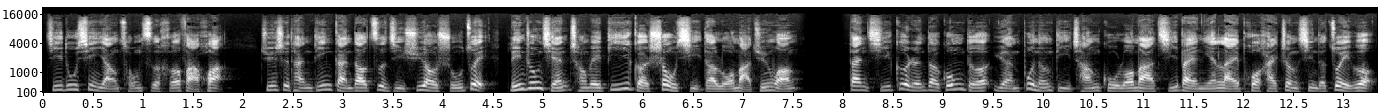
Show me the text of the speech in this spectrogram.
基督信仰从此合法化。君士坦丁感到自己需要赎罪，临终前成为第一个受洗的罗马君王，但其个人的功德远不能抵偿古罗马几百年来迫害正信的罪恶。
